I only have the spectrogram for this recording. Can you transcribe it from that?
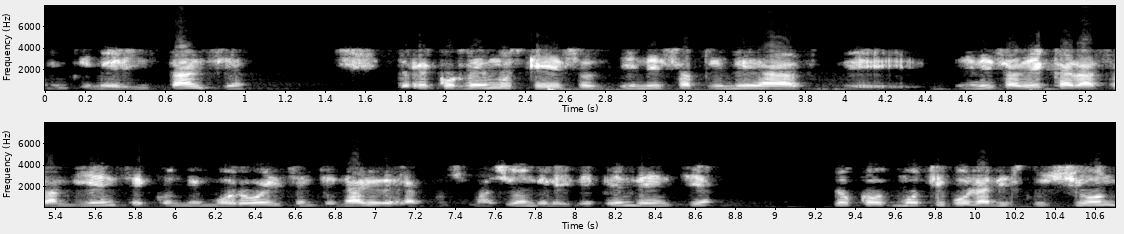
en primera instancia. Recordemos que en esa primera, eh, en esa década también se conmemoró el centenario de la consumación de la independencia, lo que motivó la discusión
